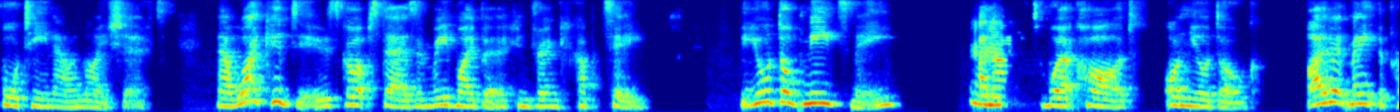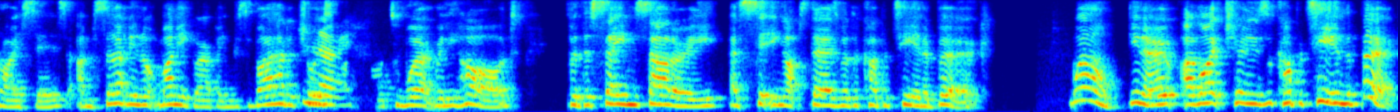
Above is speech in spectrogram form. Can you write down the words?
14 hour night shift. Now, what I could do is go upstairs and read my book and drink a cup of tea. But your dog needs me mm-hmm. and I need to work hard on your dog. I don't make the prices. I'm certainly not money grabbing because if I had a choice no. to work really hard, for the same salary as sitting upstairs with a cup of tea and a book, well, you know, I might choose a cup of tea in the book.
